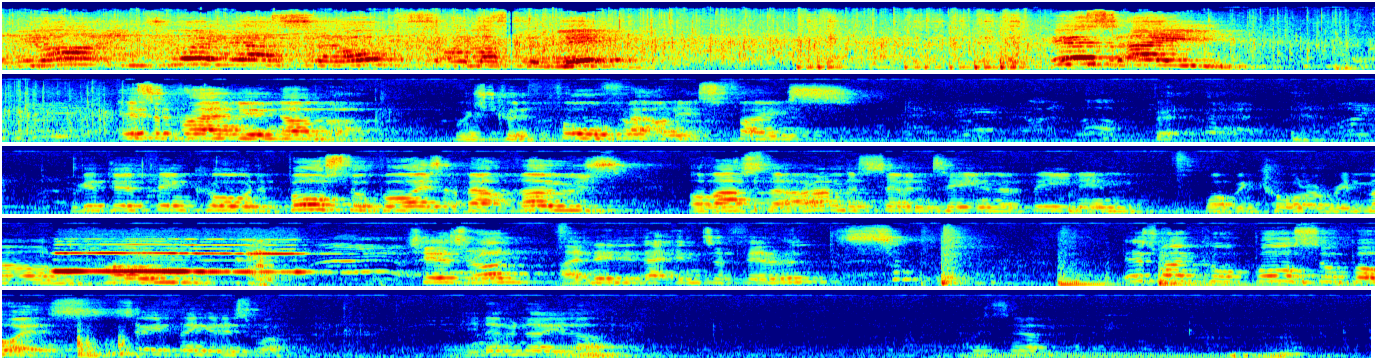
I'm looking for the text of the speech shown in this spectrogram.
And we are enjoying ourselves, I must admit. Here's a, here's a brand new number, which could fall flat on its face. But we're going to do a thing called Borstal Boys about those of us that are under 17 and have been in what we call a remand home. Cheers, Ron. I needed that interference. This one called Borstal Boys. See what you think of this one. You never know your luck. But, um,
